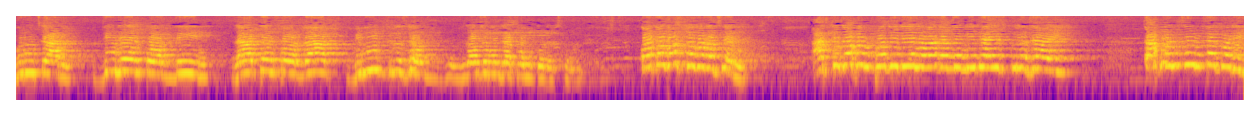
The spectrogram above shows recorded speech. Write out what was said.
গুরুচার দিনের পর দিন, রাতের পর রাত বিনিদ্র রজনী যাপন করেছেন। কত কষ্ট করেছেন? আজকে যখন প্রতিদিন আমার কাছে মিড স্কুলে যাই, তখন চিন্তা করি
